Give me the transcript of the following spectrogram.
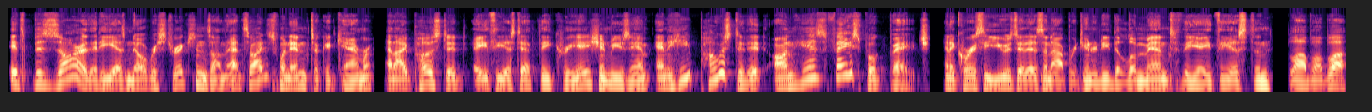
it's bizarre that he has no restrictions on that. So I just went in and took a camera and I posted Atheist at the Creation Museum and he posted it on his Facebook page. And of course, he used it as an opportunity to lament the atheist and blah, blah, blah.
